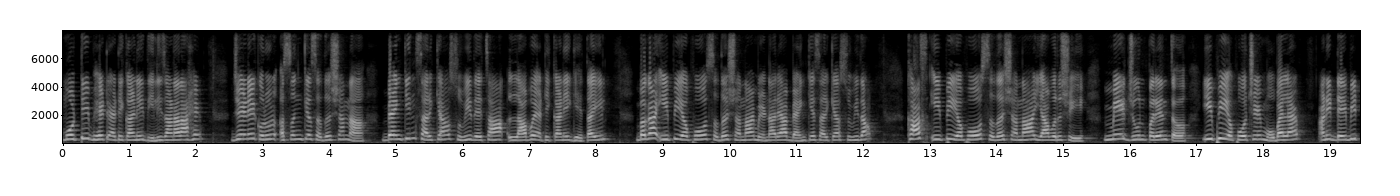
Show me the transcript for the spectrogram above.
मोठी भेट या ठिकाणी दिली जाणार आहे जेणेकरून असंख्य सदस्यांना बँकिंगसारख्या सुविधेचा लाभ या ठिकाणी घेता येईल. बघा ई पी एफ ओ सदस्यांना मिळणाऱ्या बँकेसारख्या सुविधा खास ई पी एफ ओ सदस्यांना यावर्षी मे जूनपर्यंत ई पी एफ ओचे मोबाईल ॲप आणि डेबिट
